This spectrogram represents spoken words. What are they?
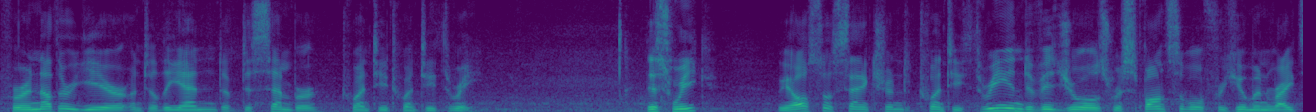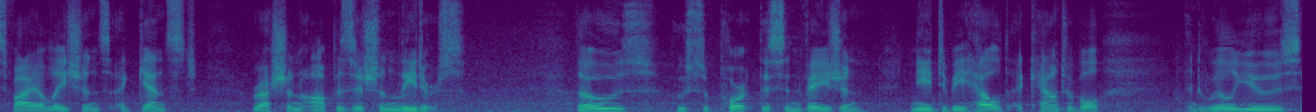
for another year until the end of December 2023. This week, we also sanctioned 23 individuals responsible for human rights violations against Russian opposition leaders. Those who support this invasion need to be held accountable and we'll use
